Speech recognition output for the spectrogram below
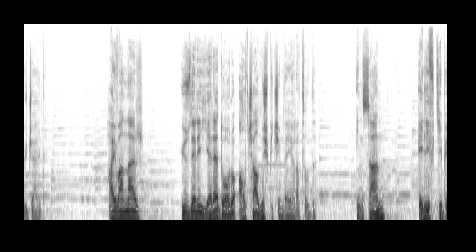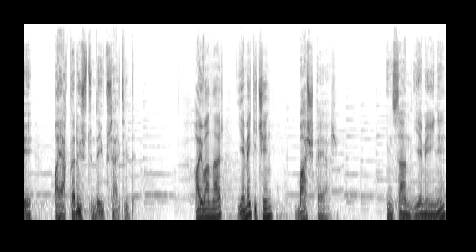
yüceldi. Hayvanlar yüzleri yere doğru alçalmış biçimde yaratıldı. İnsan elif gibi ayakları üstünde yükseltildi. Hayvanlar yemek için baş eğer. İnsan yemeğini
